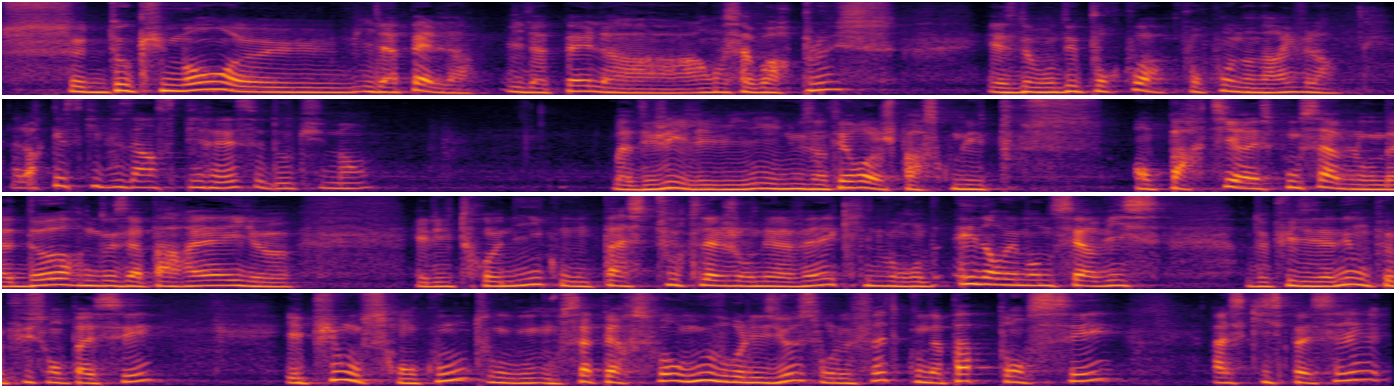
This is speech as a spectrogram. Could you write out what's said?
ce, document, euh, il appelle. Il appelle à, en savoir plus et à se demander pourquoi. Pourquoi on en arrive là. Alors, qu'est-ce qui vous a inspiré, ce document? Bah, Déjà, il, nous interroge parce qu'on est tous en partie responsables. On adore nos appareils euh, électroniques, on passe toute la journée avec, ils nous rendent énormément de services depuis des années, on ne peut plus s'en passer. Et puis on se rend compte, on s'aperçoit, on ouvre les yeux sur le fait qu'on n'a pas pensé à ce qui se passait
